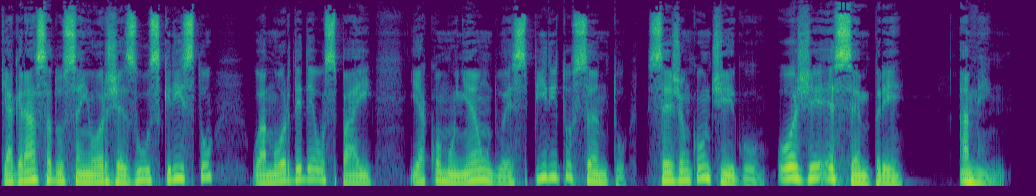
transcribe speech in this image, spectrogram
Que a graça do Senhor Jesus Cristo, o amor de Deus Pai e a comunhão do Espírito Santo sejam contigo, hoje e sempre. Amém.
